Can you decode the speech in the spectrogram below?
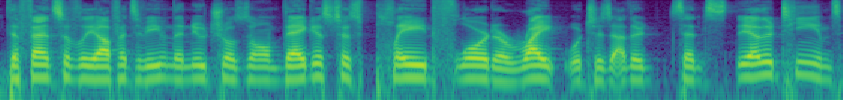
defensively, offensive, even the neutral zone. Vegas just played Florida right, which is other since the other teams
